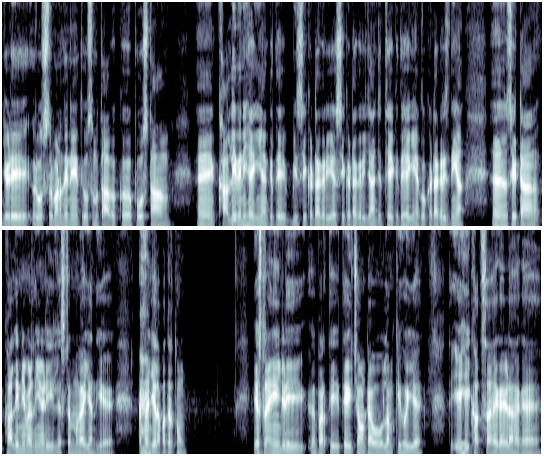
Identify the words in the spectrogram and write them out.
ਜਿਹੜੇ ਰੋਸਟਰ ਬਣਦੇ ਨੇ ਤੇ ਉਸ ਮੁਤਾਬਕ ਪੋਸਟਾਂ ਖਾਲੀ ਵੀ ਨਹੀਂ ਹੈਗੀਆਂ ਕਿਤੇ ਬੀਸੀ ਕੈਟਾਗਰੀ ਐਸਸੀ ਕੈਟਾਗਰੀ ਜਾਂ ਜਿੱਥੇ ਕਿਤੇ ਹੈਗੀਆਂ ਕੋਈ ਕੈਟਾਗਰੀਜ਼ ਦੀਆਂ ਸੀਟਾਂ ਖਾਲੀ ਨਹੀਂ ਮਿਲਦੀਆਂ, ਜਿਹੜੀ ਲਿਸਟ ਮੰਗਾਈ ਜਾਂਦੀ ਹੈ ਜ਼ਿਲ੍ਹਾ ਪੱਧਰ ਤੋਂ। ਇਸ ਤਰ੍ਹਾਂ ਹੀ ਜਿਹੜੀ ਭਰਤੀ 23 64 ਹੈ ਉਹ ਲਮਕੀ ਹੋਈ ਹੈ ਤੇ ਇਹੀ ਖਦਸ਼ਾ ਹੈਗਾ ਜਿਹੜਾ ਹੈਗਾ ਹੈ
